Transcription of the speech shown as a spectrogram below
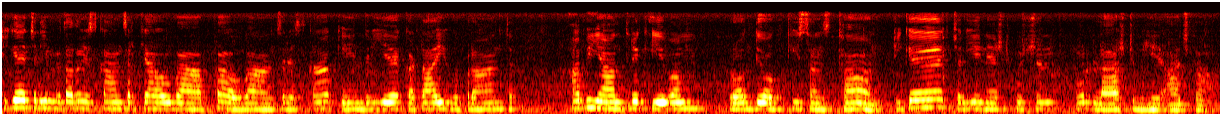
ठीक है, चलिए मैं बता दूँ इसका आंसर क्या होगा, आपका होगा आंसर इसका। केंद्रीय कटाई उपरांत अभियांत्रिक एवं प्रौद्योगिकी संस्थान। ठीक है, चलिए नेक्स्ट क्वेश्चन और लास्ट भी है आज का।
